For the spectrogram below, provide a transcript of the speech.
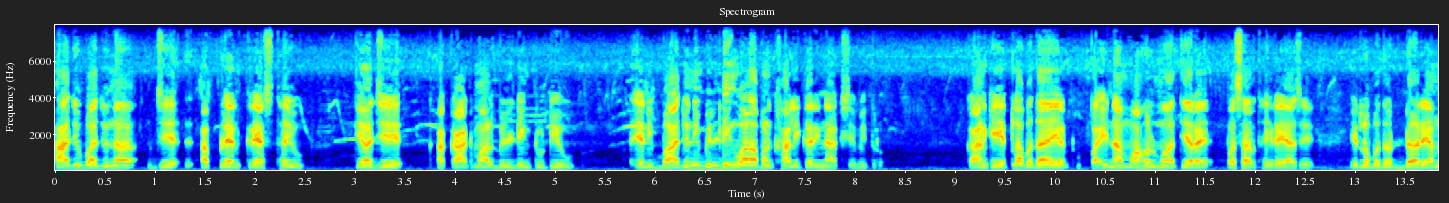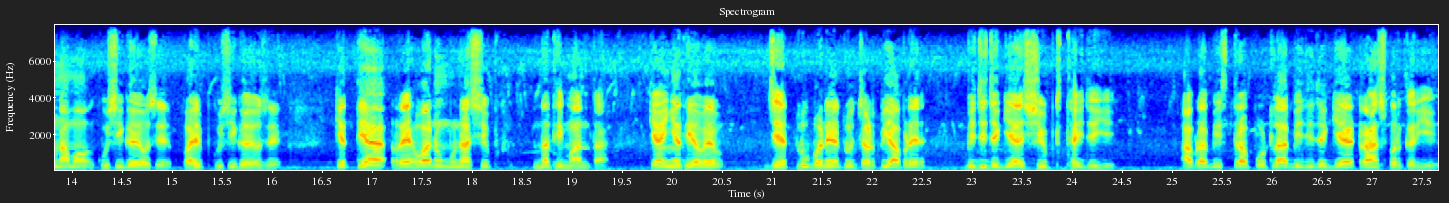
આજુબાજુના જે આ પ્લેન ક્રેશ થયું, ત્યાં જે આ કાટમાળ બિલ્ડિંગ તૂટ્યું, એની બાજુની બિલ્ડિંગવાળા પણ ખાલી કરી નાખશે મિત્રો. કારણ કે એટલા બધા ભયના માહોલમાં અત્યારે પસાર થઈ રહ્યા છે. એટલો બધો ડર એમનામાં ઘૂસી ગયો છે, ભય ઘૂસી ગયો છે કે ત્યાં રહેવાનું મુનાસિબ નથી માનતા. કે અહીંયાથી હવે જેટલું બને એટલું ઝડપી આપણે બીજી જગ્યાએ શિફ્ટ થઈ જઈએ. આપણા બિસ્તરા પોટલા બીજી જગ્યાએ ટ્રાન્સફર કરીએ.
